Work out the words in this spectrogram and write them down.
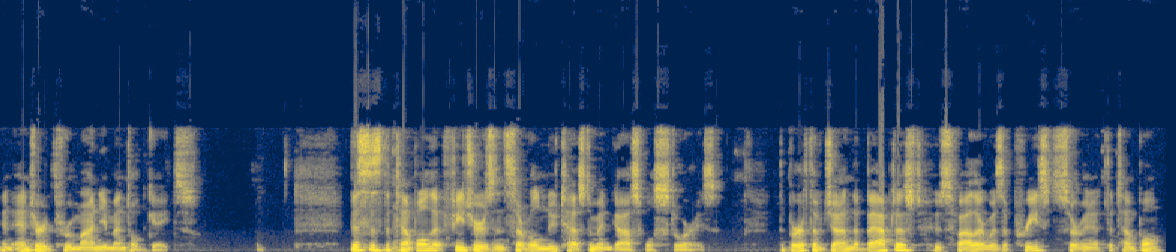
and entered through monumental gates. This is the temple that features in several New Testament gospel stories. The birth of John the Baptist, whose father was a priest serving at the temple,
